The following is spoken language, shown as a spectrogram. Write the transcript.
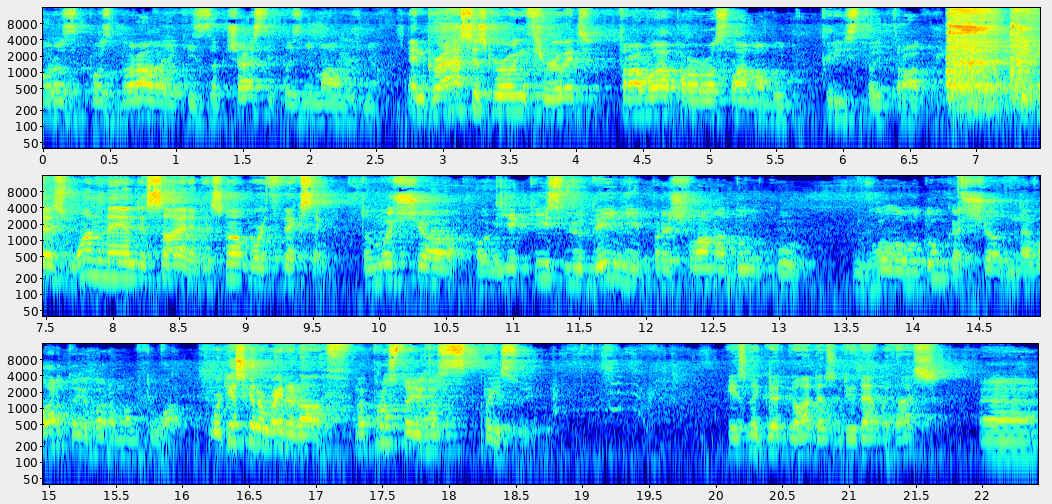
пороз- позбирали якісь запчасті, познімали з нього. and grass is growing through it Трава проросла, мабуть, крізь той трак. because one man decided it's not worth fixing. Тому що якійсь людині прийшла на думку, в голову думка, що не варто його ремонтувати. We're just going to write it off. Ми просто його списуємо. Isn't it good God doesn't do that with us? Е,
